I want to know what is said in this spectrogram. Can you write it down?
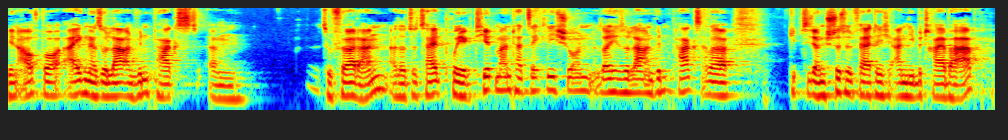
den Aufbau eigener Solar- und Windparks ähm, zu fördern. Also zurzeit projektiert man tatsächlich schon solche Solar- und Windparks, aber gibt sie dann schlüsselfertig an die Betreiber ab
